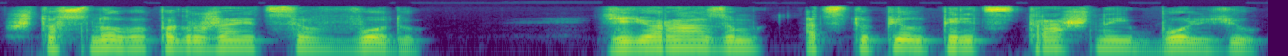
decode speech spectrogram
что снова погружается в воду. Ее разум отступил перед страшной болью.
